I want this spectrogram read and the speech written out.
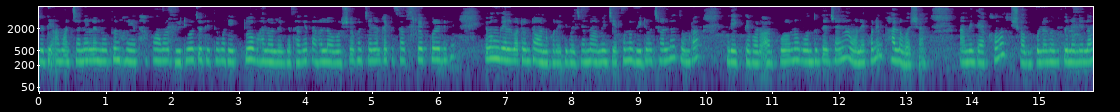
যদি আমার চ্যানেলে নতুন হয়ে থাকো, আমার ভিডিও যদি তোমার একটুও ভালো লেগে থাকে, তাহলে অবশ্যই আমার চ্যানেলটাকে সাবস্ক্রাইব করে দিবে এবং বেল বাটনটা অন করে দিবে, যেন আমি যে কোনো ভিডিও ছাড়লে তোমরা দেখতে পারো। আর পুরনো বন্ধুদের জন্য অনেক অনেক ভালোবাসা। আমি দেখো, সবগুলো তুলে নিলাম।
